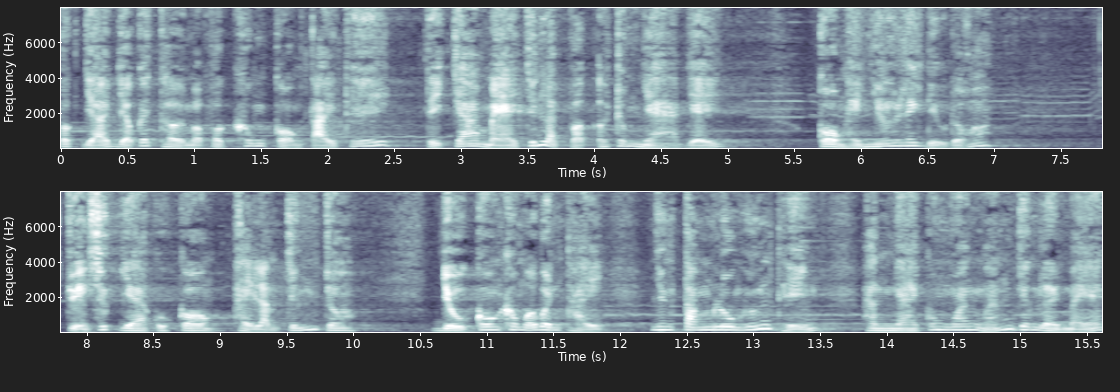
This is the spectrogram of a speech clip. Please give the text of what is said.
Phật dạy vào cái thời mà Phật không còn tại thế, Thì cha mẹ chính là Phật ở trong nhà vậy. Con hãy nhớ lấy điều đó. Chuyện xuất gia của con, thầy làm chứng cho. Dù con không ở bên thầy, Nhưng tâm luôn hướng thiện hàng ngày con ngoan ngoãn dâng lời mẹ,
